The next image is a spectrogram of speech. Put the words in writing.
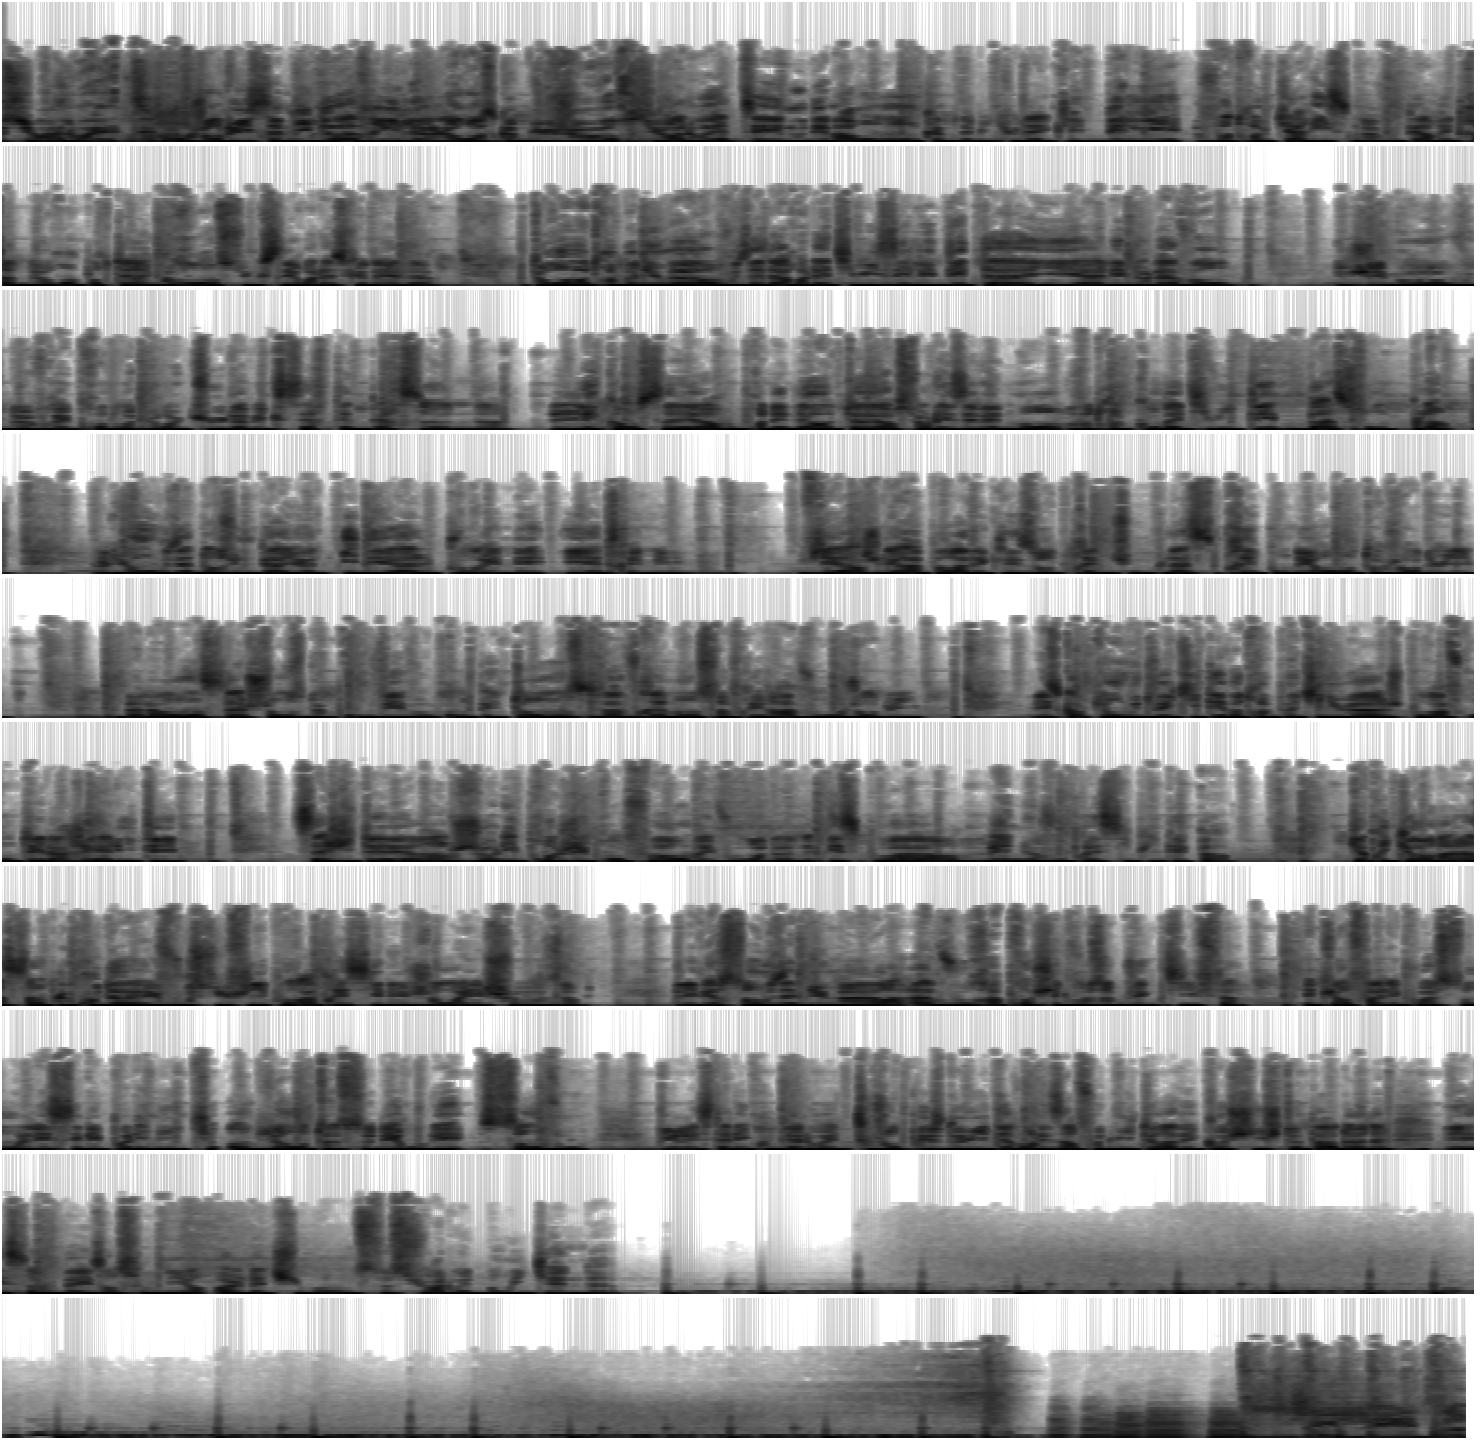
sur Alouette. Aujourd'hui, samedi 2 avril, l'horoscope du jour sur Alouette et nous démarrons, comme d'habitude, avec les béliers. Votre charisme vous permettra de remporter un grand succès relationnel. Taureau, votre bonne humeur vous aide à relativiser les détails et à aller de l'avant. Gémeaux, vous devrez prendre du recul avec certaines personnes. Les cancers, vous prenez de la hauteur sur les événements, votre combativité bat son plein. Le Lion, vous êtes dans une période idéale pour aimer et être aimé. Vierge, les rapports avec les autres prennent une place prépondérante aujourd'hui. Balance, la chance de prouver vos compétences va vraiment s'offrir à vous aujourd'hui. Les scorpions, vous devez quitter votre petit nuage pour affronter la réalité. Sagittaire, un joli projet prend forme et vous redonne espoir, mais ne vous précipitez pas. Capricorne, un simple coup d'œil vous suffit pour apprécier les gens et les choses. Les Verseaux, vous êtes d'humeur à vous rapprocher de vos objectifs. Et puis enfin, les Poissons, laissez les polémiques ambiantes se dérouler sans vous. Et restez à l'écoute d'Alouette. Toujours plus de 8 avant les infos de 8 heures avec Oshi, je te pardonne. Et of Base en souvenir All That She Wants sur Alouette. Bon week-end.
